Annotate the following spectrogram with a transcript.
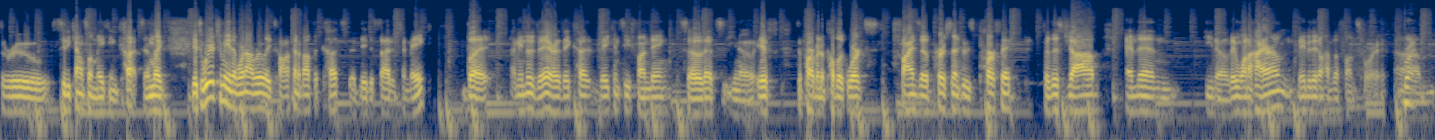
through city council making cuts. And like it's weird to me that we're not really talking about the cuts that they decided to make, but I mean they're there. They cut vacancy funding, so that's you know if Department of Public Works finds a person who's perfect for this job, and then you know they want to hire them, maybe they don't have the funds for it. Right. Um,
